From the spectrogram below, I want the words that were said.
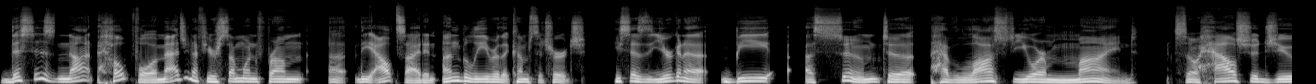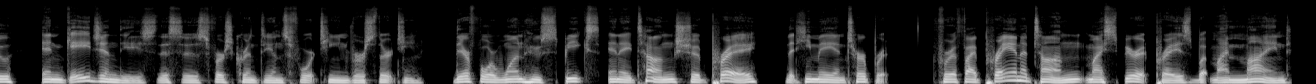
this is not helpful. Imagine if you're someone from uh, the outside, an unbeliever that comes to church. He says that you're going to be assumed to have lost your mind. So, how should you engage in these? This is 1 Corinthians 14, verse 13. Therefore, one who speaks in a tongue should pray that he may interpret. For if I pray in a tongue, my spirit prays, but my mind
